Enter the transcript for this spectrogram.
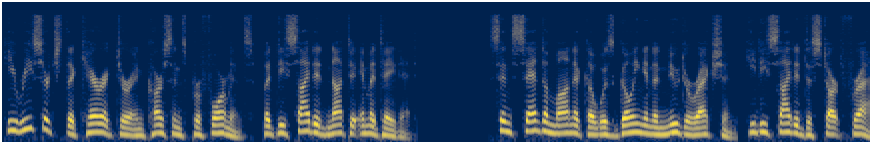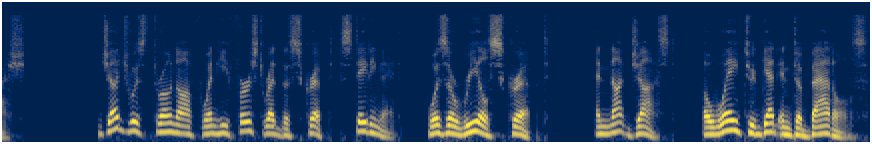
He researched the character and Carson's performance, but decided not to imitate it. Since Santa Monica was going in a new direction, he decided to start fresh. Judge was thrown off when he first read the script, stating it was a real script, and not just a way to get into battles.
